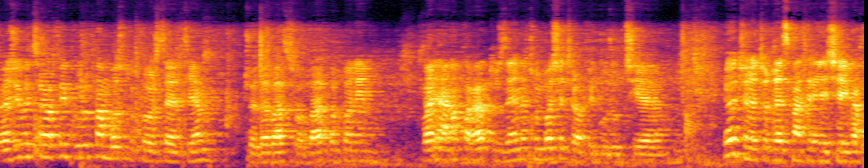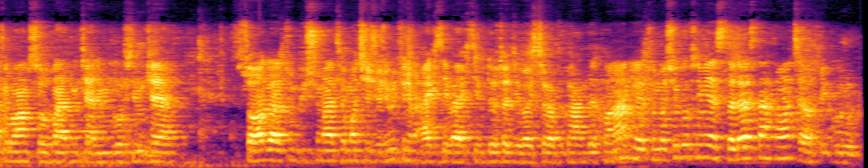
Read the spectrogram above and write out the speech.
راجع به traffic group هم باز تو course LTM جدا باید صحبت بکنیم. ولی الان فقط تو ذهنتون باشه traffic group چیه. یادتونه تو قسمت HA وقتی با هم صحبت می‌کردیم گفتیم که سوال براتون پیش اومد که ما چجوری می‌تونیم active active دو تا device traffic handle کنن یادتون باشه گفتیم یه اصطلاح هست تحت traffic group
